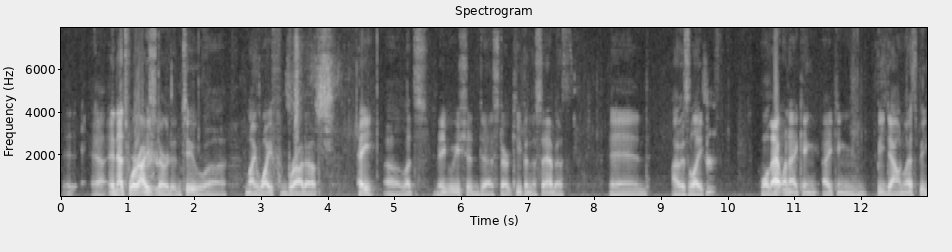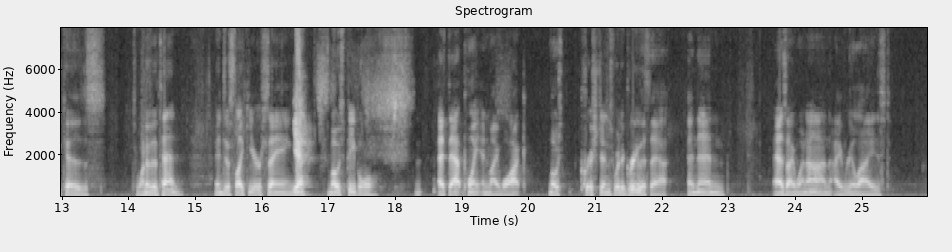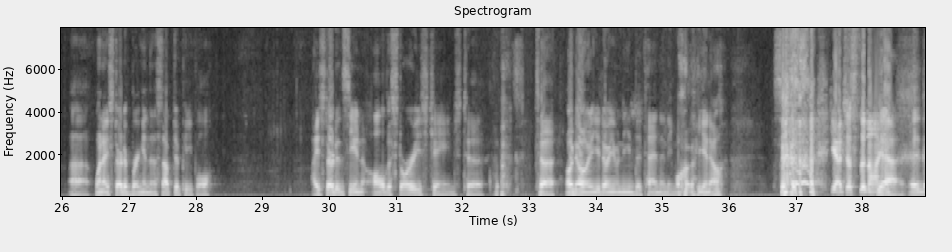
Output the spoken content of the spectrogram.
uh, and that's where Mm-hmm. I started too. Uh, my wife brought up, "Hey, uh, let's maybe we should uh, start keeping the Sabbath," and I was like, Hmm. "Well, that one I can I can be down with because it's one of the ten. And just like you're saying, Yeah. most people at that point in my walk, most Christians would agree with that. And then as I went on, I realized uh, when I started bringing this up to people, I started seeing all the stories change to, to oh no, you don't even need the 10 anymore, you know? So yeah, just the nine. yeah, and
